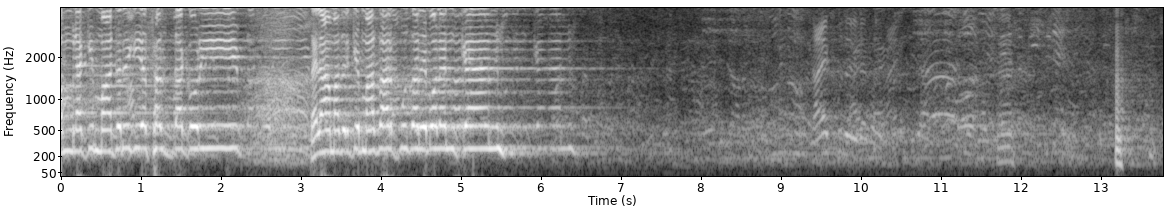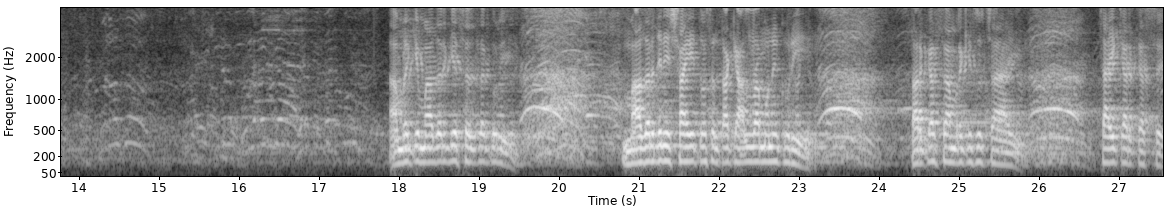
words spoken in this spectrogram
আমরা কি মাজারে গিয়ে সাজদা করি? তাহলে আমাদেরকে মাজার পূজারে বলেন কেন? আমরা কি মাজার গিয়ে সেজদা করি? মাজার যিনি সাহিত্য আছেন তাকে আল্লাহ মনে করি। তার কাছে আমরা কিছু চাই। চাই কার কাছে?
